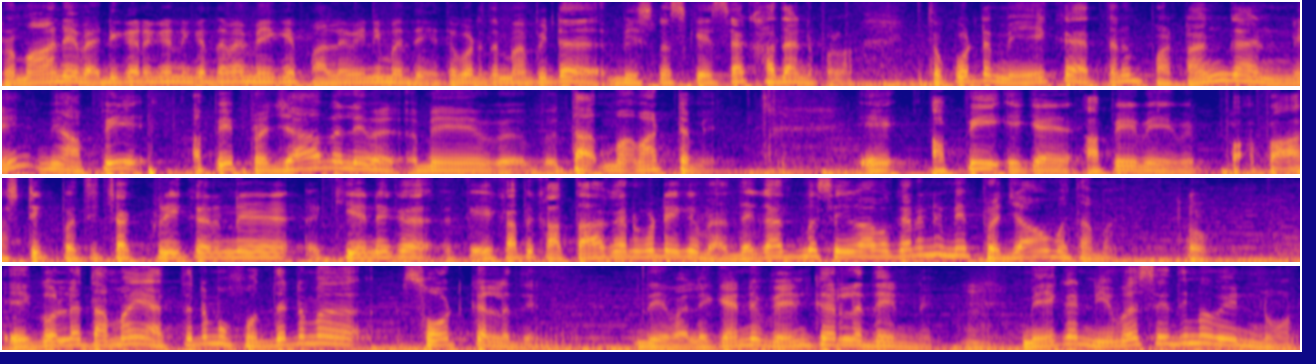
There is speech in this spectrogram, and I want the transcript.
ප්‍රමාණය වැඩිකරගෙන තම මේක පලවෙනිමද එතකොටතම අපිට බිස්නස් කේසයක් හදන්න පොළ එතකොට මේක ඇත්තන පටන්ගන්නේ මේ අපේ අපේ ප්‍රජාවල මට්ටමේ. ඒ අපි අපේ පාස්ටික් ප්‍රතිචක්‍රී කරණය කියන එක අපි කතා කරනකොට එක වැදගත්ම සේවාව කරන මේ ප්‍රජාවම තමයි. ඒගොල්ල තමයි ඇත්තටම හොඳටම සෝට් කරල දෙන්න. දේවල ගැන්න වෙන් කරල දෙන්න. මේක නිවසෙදිම වෙන්න ඕන්.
